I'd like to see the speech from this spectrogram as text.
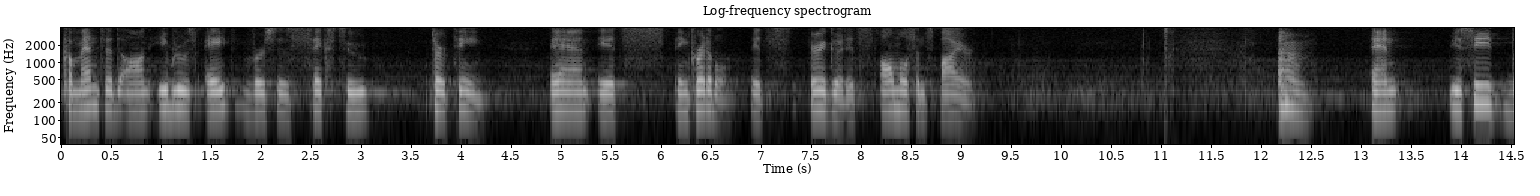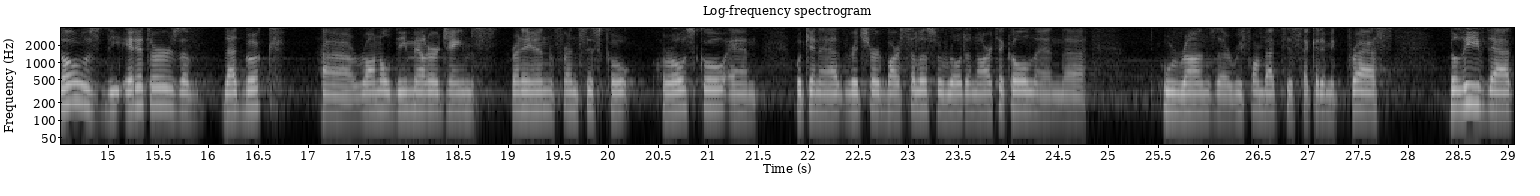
commented on Hebrews 8 verses 6 to 13 and it's incredible. It's very good. It's almost inspired. and you see, those, the editors of that book, uh, Ronald D. Miller, James Renihan, Francisco Orozco, and we can add Richard Barcellos, who wrote an article and uh, who runs a Reformed Baptist Academic Press, believe that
